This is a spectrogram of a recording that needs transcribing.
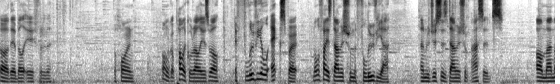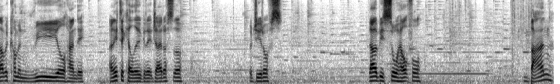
oh the ability for the the horn. Oh, we've got Palico Rally as well. Effluvial Expert nullifies damage from the fluvia and reduces damage from acids. Oh man, that would come in real handy. I need to kill the Great Jagras though. Or Jagras. That would be so helpful. Ban?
